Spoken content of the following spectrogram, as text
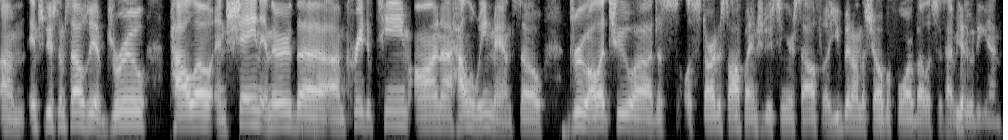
um, introduce themselves. We have Drew, Paolo, and Shane, and they're the um, creative team on uh, Halloween Man. So, Drew, I'll let you uh, just start us off by introducing yourself. Uh, you've been on the show before, but let's just have you yes. do it again.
